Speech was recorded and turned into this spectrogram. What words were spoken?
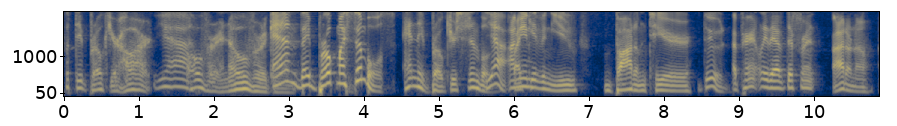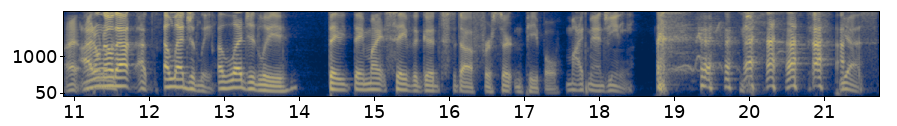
but they broke your heart yeah. over and over again. and they broke my cymbals, and they broke your symbols. Yeah, I by mean- giving you bottom tier. dude. Apparently, they have different. I don't know. I, I don't know that. Uh, Allegedly, Allegedly, they they might save the good stuff for certain people. Mike Mangini. yes.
